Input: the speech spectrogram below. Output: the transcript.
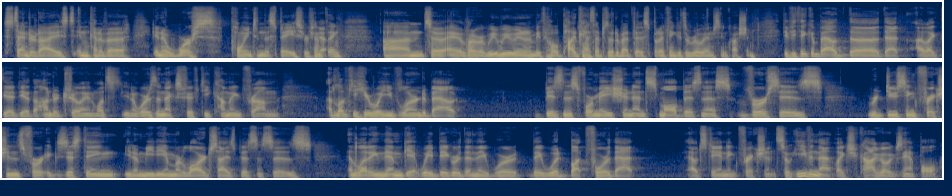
standardized in kind of a in a worse point in the space or something. Yeah. Um, so anyway, whatever. We, we going to make the whole podcast episode about this, but I think it's a really interesting question. If you think about the that, I like the idea of the hundred trillion. What's you know where's the next fifty coming from? I'd love to hear what you've learned about business formation and small business versus reducing frictions for existing you know medium or large size businesses and letting them get way bigger than they were they would but for that outstanding friction. So even that like Chicago example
